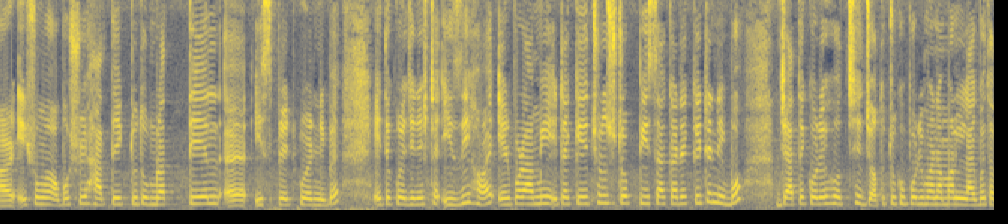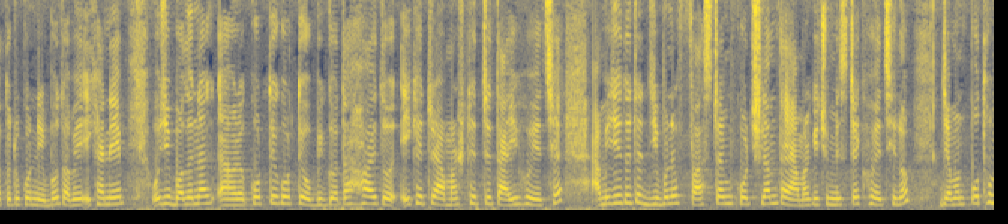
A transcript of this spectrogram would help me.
আর এই সময় অবশ্যই হাতে একটু তোমরা তেল স্প্রেড করে নিবে। এতে করে জিনিসটা ইজি হয়। এরপর আমি এটাকে ছোট ছোট পিস আকারে কেটে নিব। যাতে করে হচ্ছে যতটুকু পরিমাণ আমার লাগবে ততটুকু নিব। তবে এখানে ওই যে বলে না করতে করতে অভিজ্ঞতা হয়, তো এই ক্ষেত্রে আমার ক্ষেত্রে তাই হয়েছে। আমি যেহেতু এটা জীবনে ফার্স্ট টাইম করছিলাম, তাই আমার কিছু মিস্টেক হয়েছিল। যেমন প্রথম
